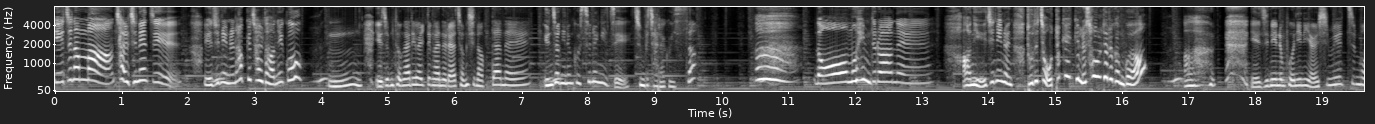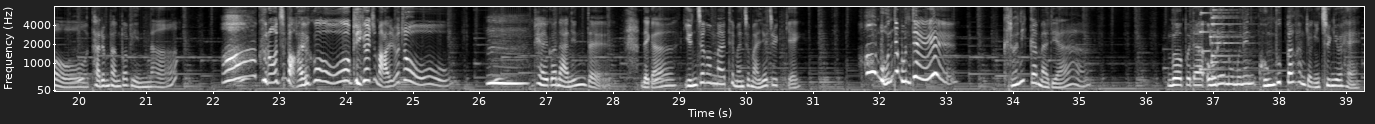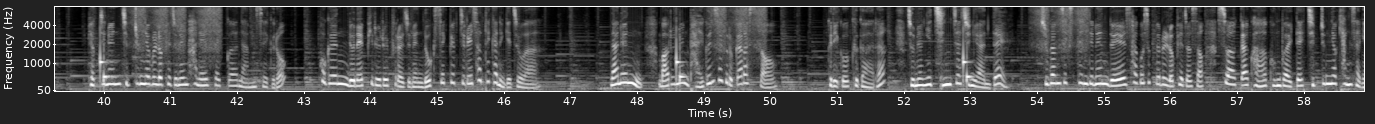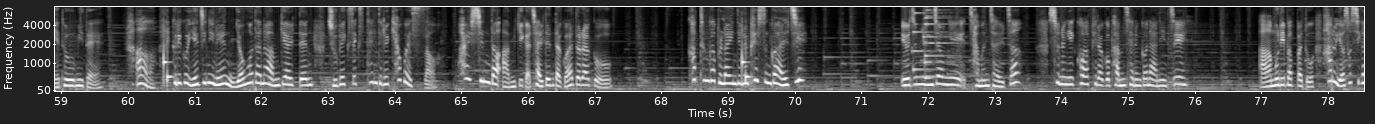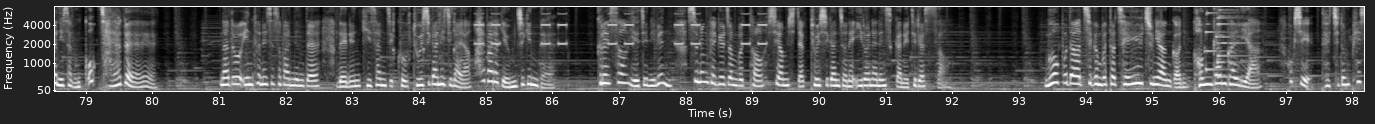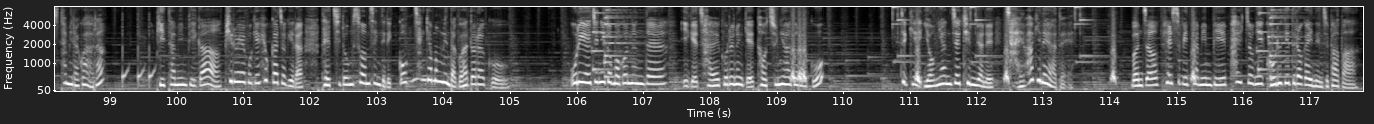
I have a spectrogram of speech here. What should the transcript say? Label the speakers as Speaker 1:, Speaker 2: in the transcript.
Speaker 1: 예진 엄마 잘 지내지? 예진이는 학교 잘 다니고?
Speaker 2: 음, 요즘 동아리 활동하느라 정신 없다네. 윤정이는 곧 수능이지. 준비 잘하고 있어?
Speaker 1: 아 너무 힘들어하네. 아니 예진이는 도대체 어떻게 했길래 서울대를 간 거야?
Speaker 2: 아, 예진이는 본인이 열심히 했지 뭐. 다른 방법이 있나?
Speaker 1: 아 그러지 말고 비결 좀 알려줘.
Speaker 2: 음, 별건 아닌데. 내가 윤정 엄마한테만 좀 알려줄게.
Speaker 1: 아 뭔데 뭔데?
Speaker 2: 그러니까 말이야. 무엇보다 오래 머무는 공부방 환경이 중요해. 벽지는 집중력을 높여주는 하늘색과 남색으로 혹은 눈의 피로를 풀어주는 녹색 벽지를 선택하는 게 좋아. 나는 마루는 밝은 색으로 깔았어. 그리고 그거 알아? 조명이 진짜 중요한데 주광색 스탠드는 뇌의 사고 속도를 높여줘서 수학과 과학 공부할 때 집중력 향상에 도움이 돼. 아, 그리고 예진이는 영어 단어 암기할 땐 주백색 스탠드를 켜고 했어. 훨씬 더 암기가 잘 된다고 하더라고. 커튼과 블라인드는 필수인 거 알지? 요즘 윤정이 잠은 잘 자? 수능이 코앞이라고 밤새는 건 아니지? 아무리 바빠도 하루 6시간 이상은 꼭 자야 돼. 나도 인터넷에서 봤는데 뇌는 기상 직후 2시간이 지나야 활발하게 움직인대. 그래서 예진이는 수능 100일 전부터 시험 시작 2시간 전에 일어나는 습관을 들였어. 무엇보다 지금부터 제일 중요한 건 건강 관리야. 혹시 대치동 필수템이라고 알아? 비타민 B가 피로 회복에 효과적이라 대치동 수험생들이 꼭 챙겨 먹는다고 하더라고. 우리 예진이도 먹었는데 이게 잘 고르는 게 더 중요하더라고. 특히 영양제 뒷면을 잘 확인해야 돼. 먼저 필수 비타민 B 8종이 고르게 들어가 있는지 봐봐.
